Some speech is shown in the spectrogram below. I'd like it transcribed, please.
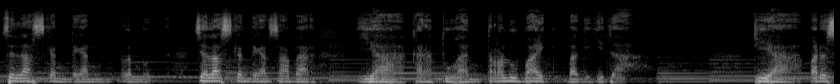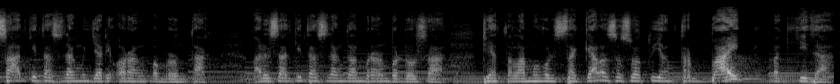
Jelaskan dengan lembut. Jelaskan dengan sabar. Ya karena Tuhan terlalu baik bagi kita. Dia pada saat kita sedang menjadi orang pemberontak, pada saat kita sedang dalam berdosa, berdosa, dia telah melakukan segala sesuatu yang terbaik bagi kita,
